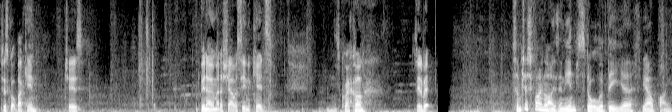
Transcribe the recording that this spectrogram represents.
Just got back in. Cheers. Been home, had a shower, seen the kids. Let's crack on. See you in a bit. So I'm just finalising the install of the uh, the Alpine,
